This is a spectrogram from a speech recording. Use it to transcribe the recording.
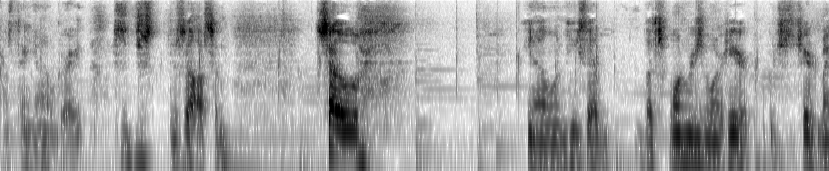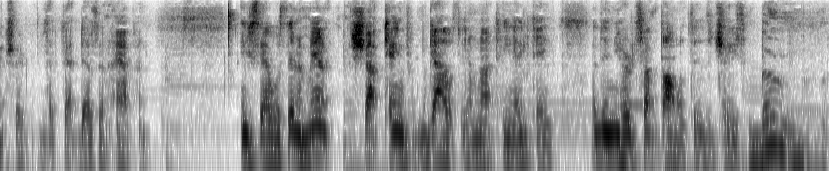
I was thinking, oh, great. This is just, this is awesome. So, you know, and he said, that's one reason we're here. We're just here to make sure that that doesn't happen. He said within a minute, the shot came from the guy with the M1918, and then you heard something falling through the trees. Boom!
